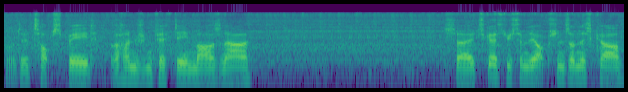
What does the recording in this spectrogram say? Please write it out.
We'll do a top speed of 115 miles an hour. So to go through some of the options on this car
